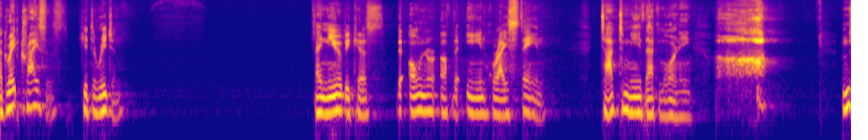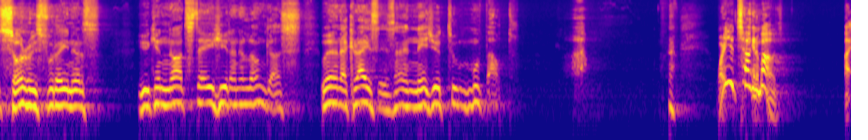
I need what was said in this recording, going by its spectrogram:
A great crisis hit the region. I knew because the owner of the inn where I stayed talked to me that morning. I'm sorry, foreigners. You cannot stay here any longer. We're in a crisis. I need you to move out. what are you talking about? I,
